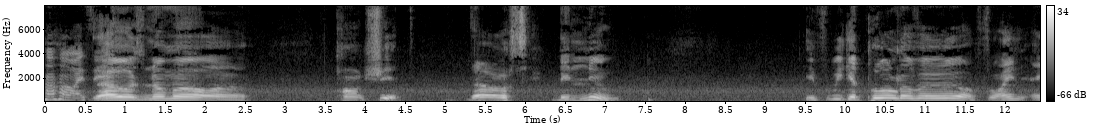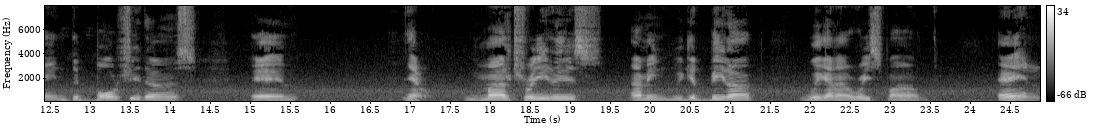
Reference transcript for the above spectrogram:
Oh, I see. There was no more uh, punk shit. There was, they knew if we get pulled over find and they bullshit us and you know maltreat us, I mean we get beat up, we're gonna respond. And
